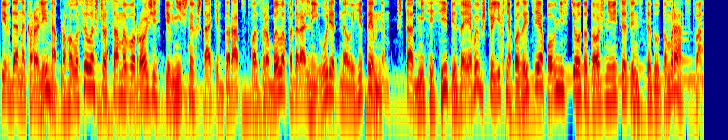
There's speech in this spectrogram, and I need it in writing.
Південна Кароліна проголосила, що саме ворожість північних штатів до рабства зробила федеральний уряд нелегітимним. Штат Місісіпі заявив, що їхня позиція повністю ототожнюється з інститутом рабства.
